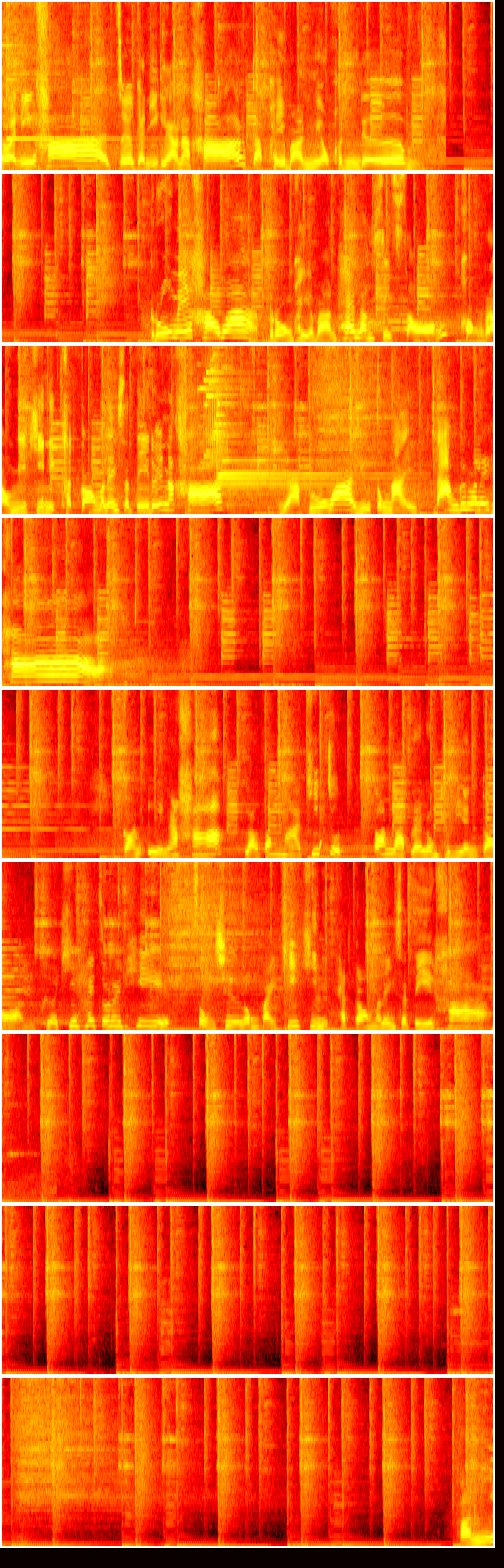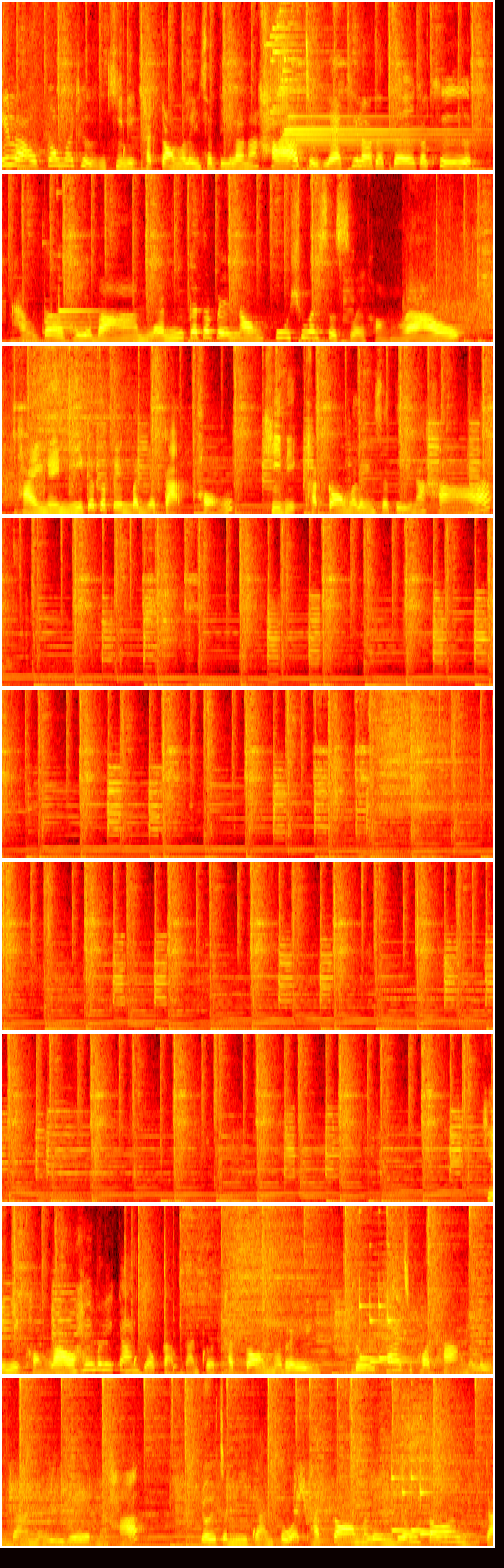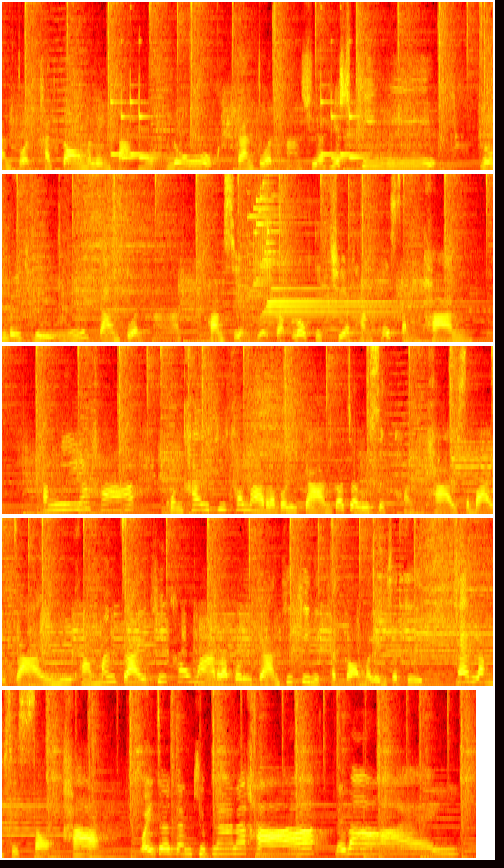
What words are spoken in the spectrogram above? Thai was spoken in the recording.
สวัสดีค่ะ เจอกันอีกแล้วนะคะ กับพยาบาลเหมียวคนเดิม รู้ไหมคะว่าโรงพยาบาลแพทย์รังสิต2ของเรามีคลินิกคัดกรองมะเร็งสตรีด้วยนะคะ อยากรู้ว่าอยู่ตรงไหนตามกันมาเลยค่ะ ก่อนอื่นนะคะ เราต้องมาที่จุดต้อนรับและลงทะเบียนก่อน เพื่อที่ให้เจ้าหน้าที่ส่งชื่อลงไปที่คลินิกคัดกรองมะเร็งสตรีค่ะ ตอนนี้เราก็มาถึงคลินิกคัดกรองมะเร็งสตรีแล้วนะคะ จุดแรกที่เราจะเจอก็คือเคาน์เตอร์พยาบาล และนี่ก็จะเป็นน้องผู้ช่วยสุดสวยของเรา ภายในนี้ก็จะเป็นบรรยากาศของคลินิกคัดกรองมะเร็งสตรีนะคะ คลินิกของเราให้บริการเกี่ยวกับการตรวจคัดกรองมะเร็ง โดยแพทย์เฉพาะทางมะเร็งด้านนรีเวชนะคะ โดยจะมีการตรวจคัดกรองมะเร็งเบื้องต้น การตรวจคัดกรองมะเร็งปากมดลูก การตรวจหาเชื้อ HPV รวมไปถึงการตรวจหาความเสี่ยงเกี่ยวกับโรคติดเชื้อทางเพศสัมพันธ์ ทั้งนี้นะคะ คนไข้ที่เข้ามารับบริการก็จะรู้สึกผ่อนคลายสบายใจ มีความมั่นใจที่เข้ามารับบริการที่คลินิกคัดกรองมะเร็งสตรีแพทย์รังสิต2ค่ะ ไว้เจอกันคลิปหน้านะคะ บ๊ายบาย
